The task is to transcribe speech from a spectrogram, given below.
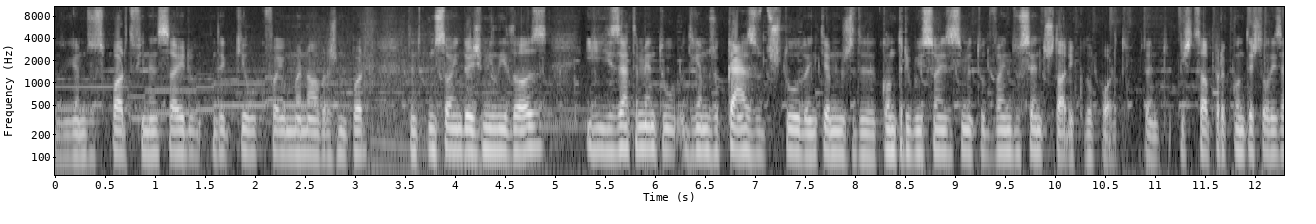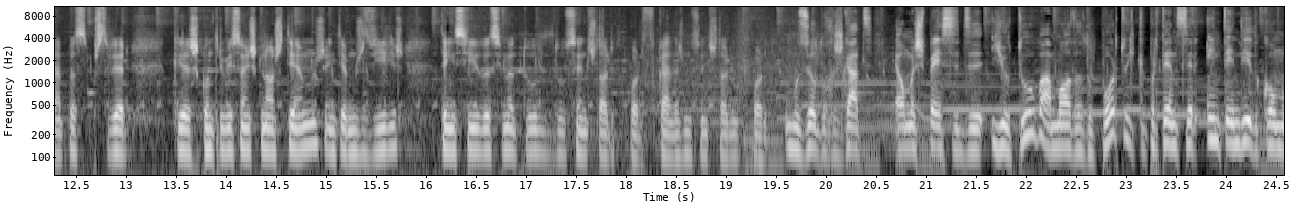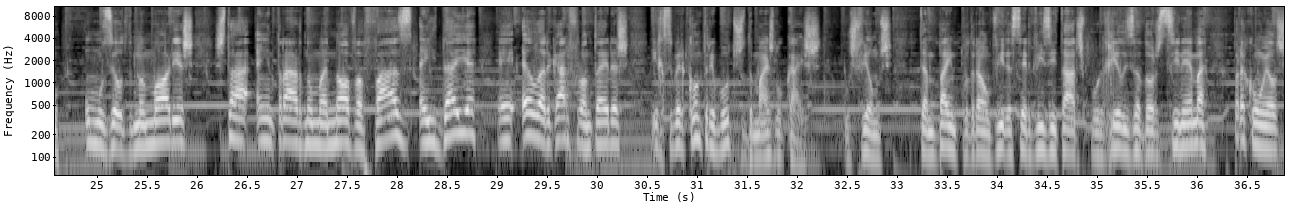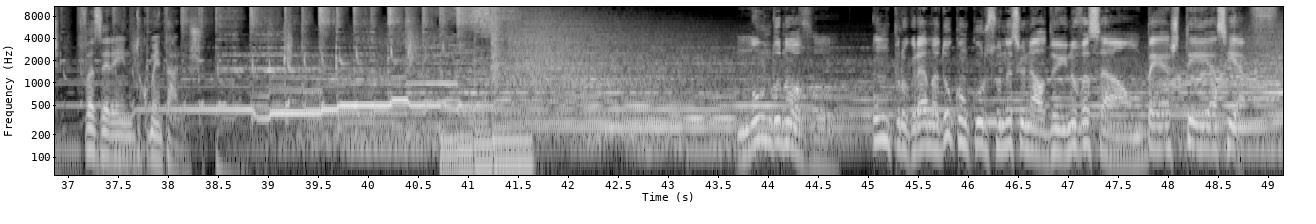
digamos, o suporte financeiro daquilo que foi o Manobras no Porto. Portanto, começou em 2012 e exatamente o, digamos, o caso de estudo em termos de contribuições, acima de tudo, vem do Centro Histórico do Porto. Portanto, isto só para contextualizar, para se perceber que as contribuições que nós temos em termos de vídeos têm sido, acima de tudo, do Centro Histórico do Porto, focadas no Centro Histórico do Porto. O Museu do Resgate é uma espécie de YouTube à moda do Porto e que pretende ser entendido como um museu de memórias, está a entrar numa nova fase. A ideia é alargar fronteiras e receber contributos de mais locais. Os filmes também poderão vir a ser visitados por realizadores de cinema para com eles fazerem documentários. Mundo Novo, um programa do Concurso Nacional de Inovação BSTSF.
